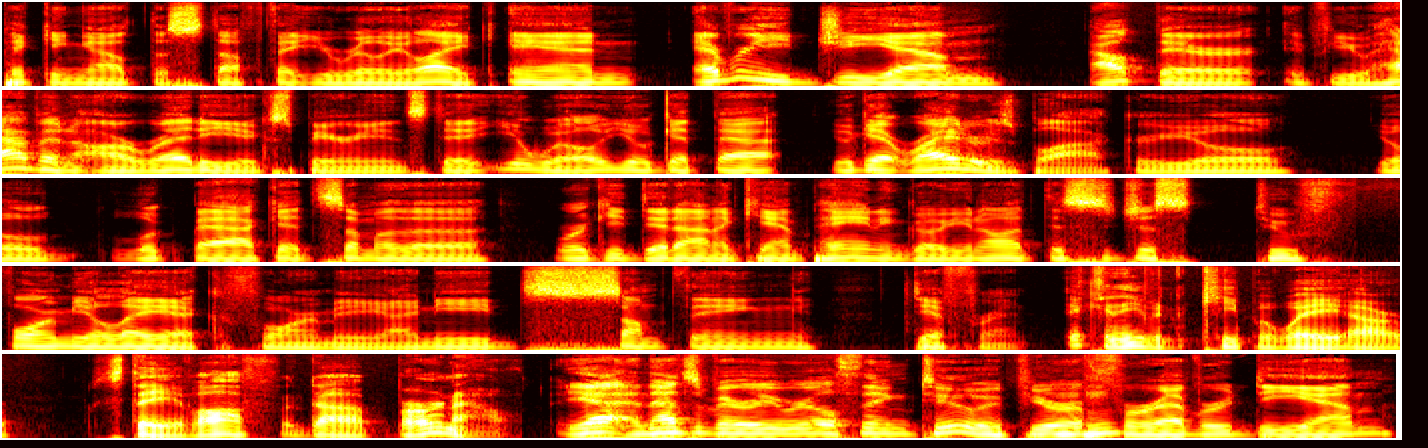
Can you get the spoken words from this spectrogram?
picking out the stuff that you really like. And every GM out there, if you haven't already experienced it, you will. You'll get that you'll get writer's block or you'll you'll look back at some of the work you did on a campaign and go, you know what, this is just too formulaic for me. I need something different. It can even keep away or stave off uh, burnout. Yeah, and that's a very real thing too. If you're a Mhm. forever DM,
